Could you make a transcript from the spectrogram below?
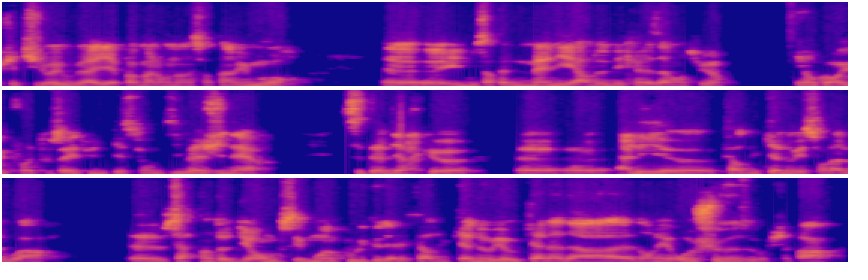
Chez Chiloé, vous verrez, il y a pas mal, on a un certain humour, euh, euh, et une certaine manière de décrire les aventures. Et encore une fois, tout ça est une question d'imaginaire, c'est-à-dire que euh, aller faire du canoë sur la Loire, certains te diront que c'est moins cool que d'aller faire du canoë au Canada, dans les Rocheuses ou je sais pas.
